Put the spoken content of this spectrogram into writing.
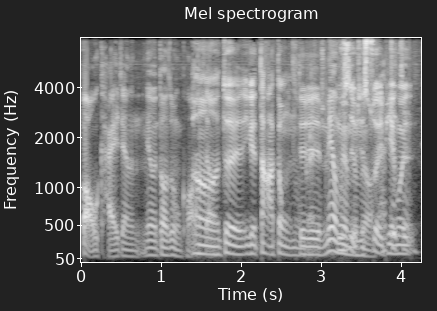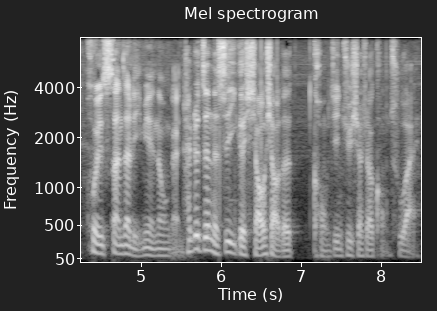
爆开这样，没有到这么夸张。嗯，对，一个大洞，对对对，没有没有没有，有碎片会会散在里面那种感觉。他就真的是一个小小的孔进去，小小孔出来，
